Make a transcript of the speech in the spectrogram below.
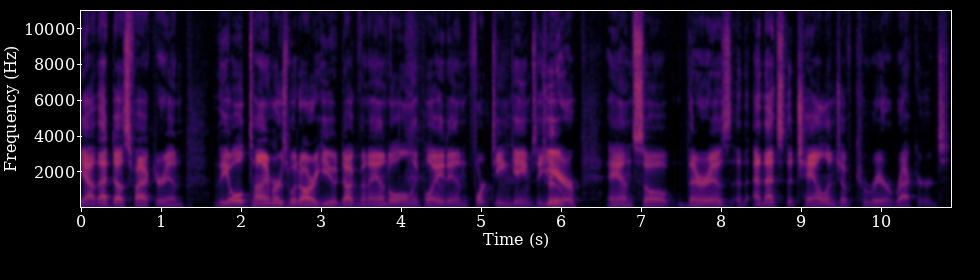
yeah, that does factor in. The old timers would argue Doug Van Andel only played in 14 games a True. year. And so there is, and that's the challenge of career records.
